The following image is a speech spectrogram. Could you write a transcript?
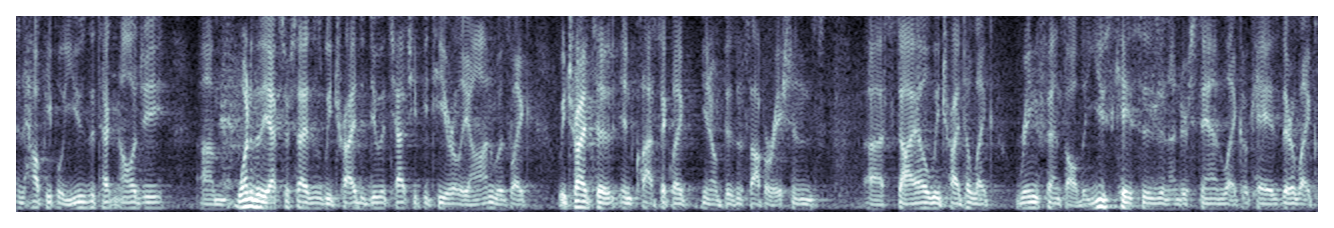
and how people use the technology, one of the exercises we tried to do with ChatGPT early on was like we tried to, in classic like you know business operations uh, style, we tried to like ring fence all the use cases and understand like okay, is there like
